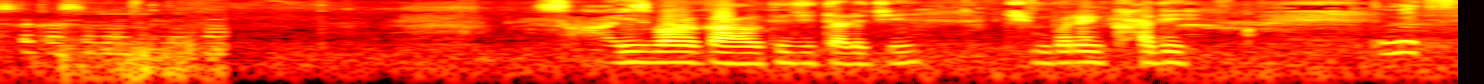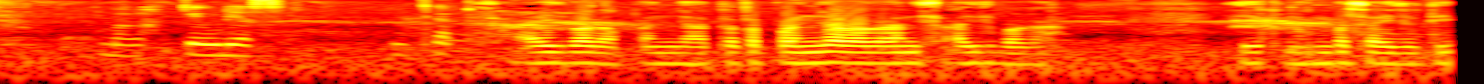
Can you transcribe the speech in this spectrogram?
असं कसं वाटलं का? साईज बघा काय होती जिताड्याची चिंबोऱ्याने खाली. तुम्हीच बघा केवढी असं साईज बघा पंजा. हाताचा पंजा बघा आणि साईज बघा. एक नंबर साईज होती.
